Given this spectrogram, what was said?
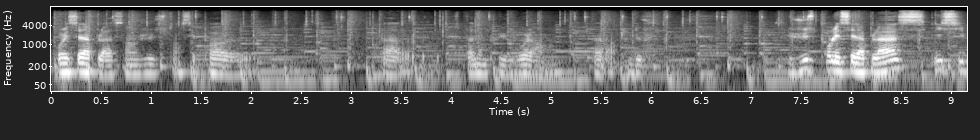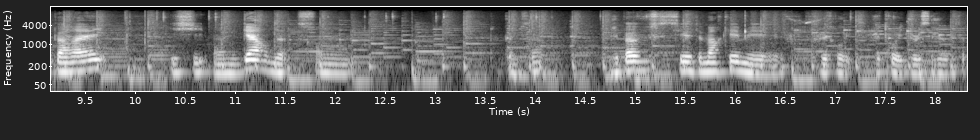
Pour laisser la place, hein, juste, hein, c'est pas, euh, pas, euh, pas non plus, voilà, hein, pas un truc de fou. Juste pour laisser la place. Ici, pareil. Ici, on garde son truc comme ça. J'ai pas vu ce qui était marqué, mais je vais trop vite. Je vais trop vite, je le sais, je le sais.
